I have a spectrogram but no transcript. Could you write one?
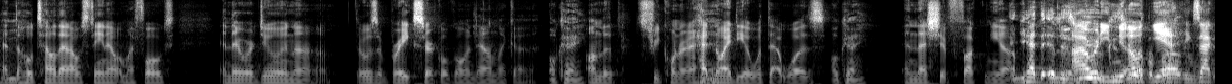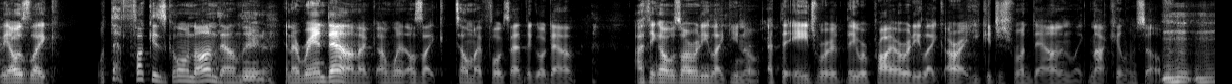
at the hotel that I was staying at with my folks, and they were doing uh there was a break circle going down like a Okay. on the street corner. I had no idea what that was, Okay. and that shit fucked me up. And you had the illest I already knew. I was, yeah, above exactly. I was like, "What the fuck is going on down there?" Yeah. And I ran down. I, I went. I was like, "Tell my folks I had to go down. I think I was already like, you know, at the age where they were probably already like, all right, he could just run down and like not kill himself. Mm-hmm,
